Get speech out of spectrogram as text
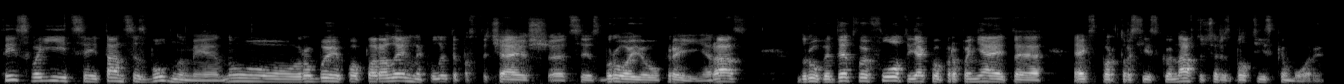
Ти свої ці танці з бубнами, ну роби по паралельно, коли ти постачаєш е, ці зброю Україні. Раз. Друге, де твій флот, як ви припиняєте експорт російської нафти через Балтійське море?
